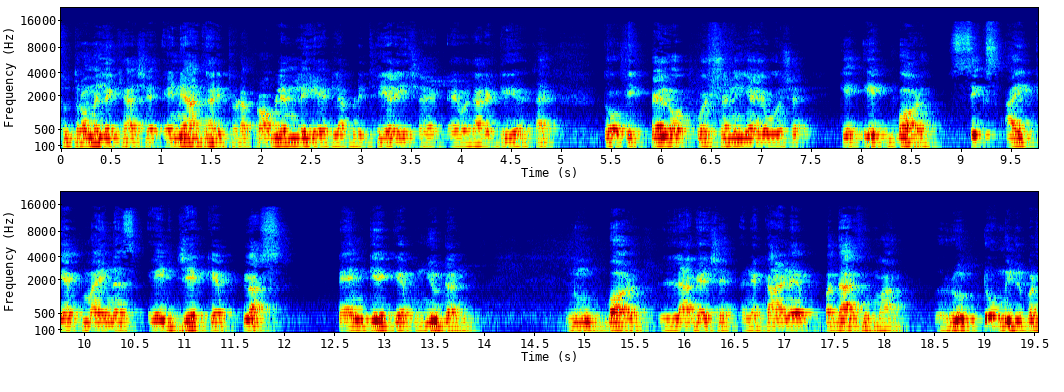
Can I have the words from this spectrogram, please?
સૂત્રો મેં લખ્યા છે, એને આધારિત થોડા પ્રોબ્લેમ લઈએ એટલે આપણી થિયરી છે એ વધારે ક્લિયર થાય. તો એક પહેલો ક્વેશ્ચન અહીંયા એવો છે કે એક બળ six I cap minus eight J cap plus ten K cap ન્યૂટનનું બળ લાગે છે અને કારણે પદાર્થમાં રૂટ ટુ મીટર પર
